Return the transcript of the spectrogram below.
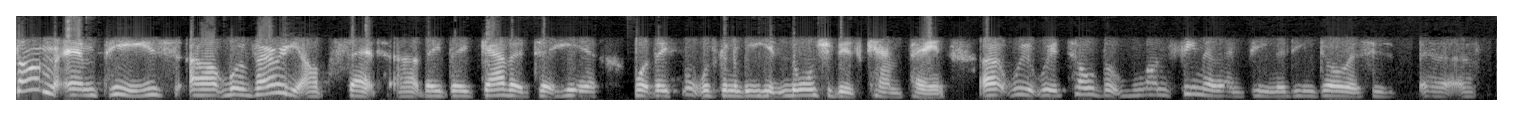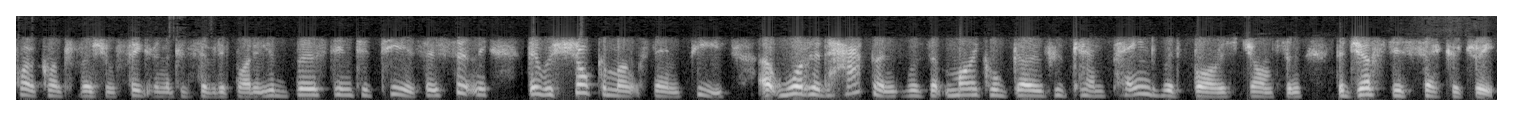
some MPs uh, were very upset. Uh, they they gathered to hear what they thought was going to be the launch of his campaign. Uh, we, are told that one female MP, Nadine Dorries, who's uh, quite a controversial figure in the Conservative Party, had burst into tears. So certainly there was shock amongst MPs. Uh, what had happened was that Michael Gove, who campaigned with Boris Johnson, the Justice Secretary,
